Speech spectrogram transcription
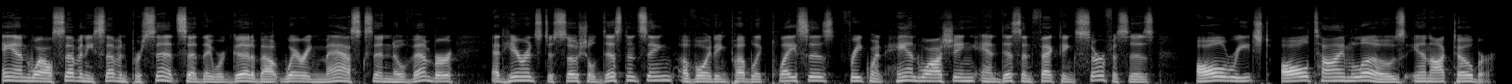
And while 77% said they were good about wearing masks in November, adherence to social distancing, avoiding public places, frequent hand washing, and disinfecting surfaces all reached all time lows in October.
